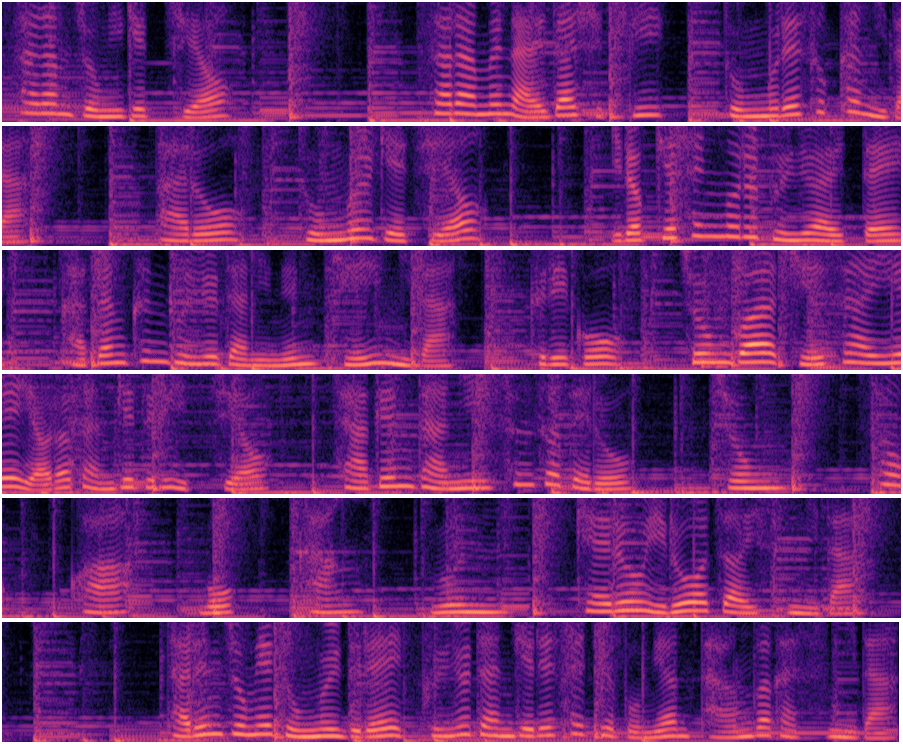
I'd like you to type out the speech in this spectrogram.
사람 종이겠지요. 사람은 알다시피 동물에 속합니다. 바로 동물계지요. 이렇게 생물을 분류할 때 가장 큰 분류 단위는 개입니다. 그리고 종과 개 사이에 여러 단계들이 있지요. 작은 단위 순서대로 종, 속, 과, 목, 강, 문, 개로 이루어져 있습니다. 다른 종의 동물들의 분류 단계를 살펴보면 다음과 같습니다.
